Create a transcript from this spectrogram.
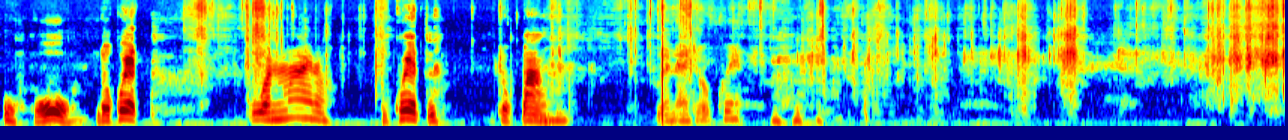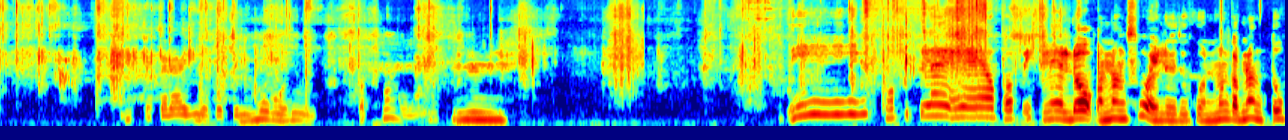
โอ้โห ดอกเวทกวนไม้เนาะดอกเวทนะจกปังเปิดไอ้ดอกเว้ย แต่ ก็ได้หมูก็เป็นหมูนี่ก็ใช่แล้วอืมนี่พบอีกแล้วพบอีกแล้วโลกกำลังสวยเลยทุกคนมันกำลังตุบ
